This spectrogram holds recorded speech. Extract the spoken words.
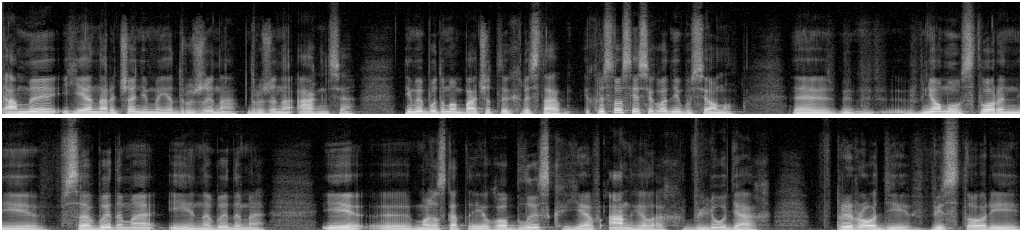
а ми є наречені, ми є дружина, дружина Агнця. І ми будемо бачити Христа. Христос є сьогодні в усьому. е, в- ньому створені все видиме і невидиме. І, е, можна сказати, його блиск є в ангелах, в людях, в природі, в історії,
